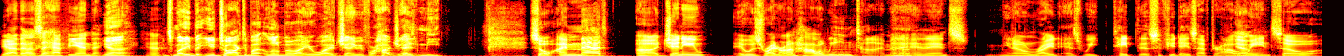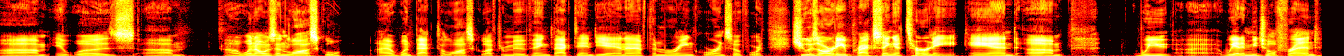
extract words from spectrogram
yeah, that was a happy ending. Yeah. Yeah. It's funny, but you talked about a little bit about your wife, Jenny, before. How'd you guys meet? So I met uh, Jenny. It was right around Halloween time, Uh-huh. and, and it's you know right as we taped this a few days after Halloween. So um, it was um, uh, when I was in law school. I went back to law school after moving back to Indiana after the Marine Corps and so forth. She was already a practicing attorney, and um, we uh, we had a mutual friend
